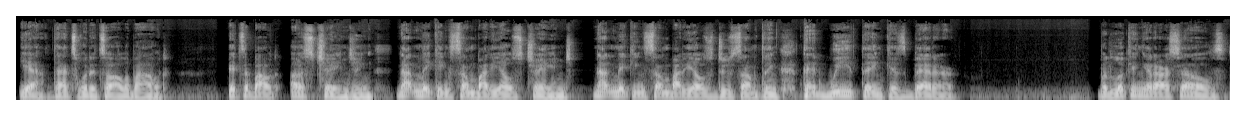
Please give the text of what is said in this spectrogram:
Yeah, that's what it's all about. It's about us changing, not making somebody else change, not making somebody else do something that we think is better, but looking at ourselves,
